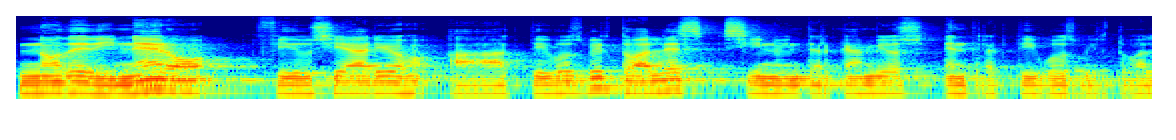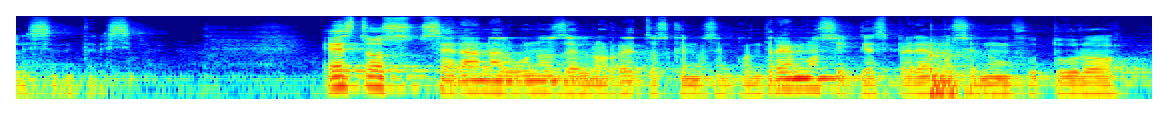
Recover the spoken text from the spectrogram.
no de dinero fiduciario a activos virtuales, sino intercambios entre activos virtuales entre sí. Estos serán algunos de los retos que nos encontremos y que esperemos en un futuro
